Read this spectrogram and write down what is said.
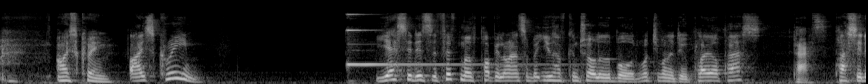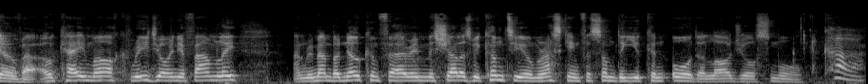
Ice cream. Ice cream. Yes, it is the fifth most popular answer, but you have control of the board. What do you want to do? Play or pass? Pass. Pass it over. Okay, Mark, rejoin your family. And remember, no conferring. Michelle, as we come to you and we're asking for something you can order, large or small. A car.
